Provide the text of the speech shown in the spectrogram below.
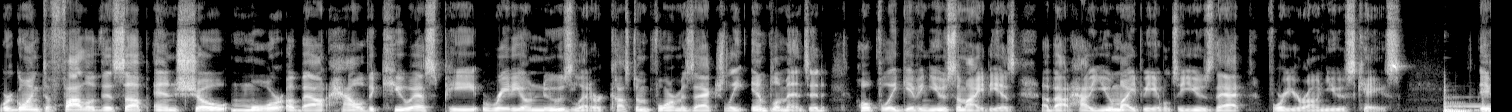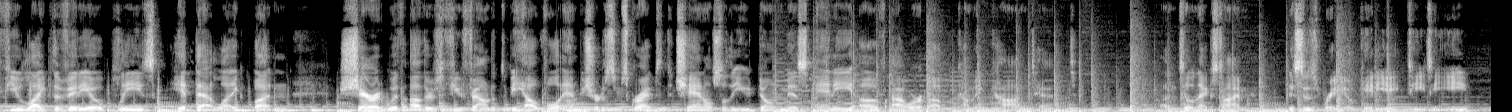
We're going to follow this up and show more about how the QSP radio newsletter custom form is actually implemented, hopefully giving you some ideas about how you might be able to use that for your own use case. If you liked the video, please hit that like button, share it with others if you found it to be helpful, and be sure to subscribe to the channel so that you don't miss any of our upcoming content. Until next time, this is Radio KD8 TTE.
